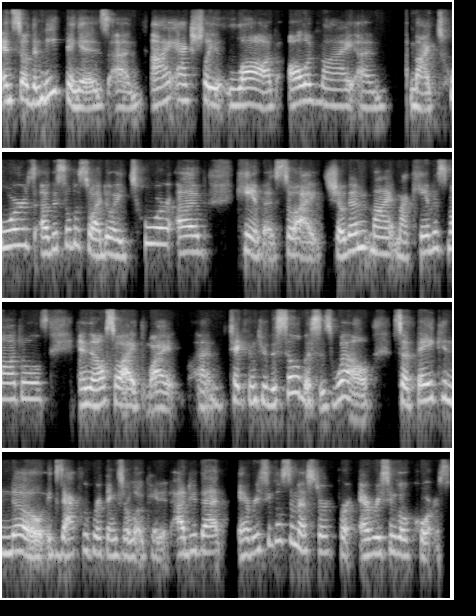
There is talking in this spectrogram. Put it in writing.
And so the neat thing is um, I actually log all of my um, my tours of the syllabus. So I do a tour of Canvas. So I show them my, my Canvas modules, and then also I, I um, take them through the syllabus as well, so they can know exactly where things are located. I do that every single semester for every single course.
